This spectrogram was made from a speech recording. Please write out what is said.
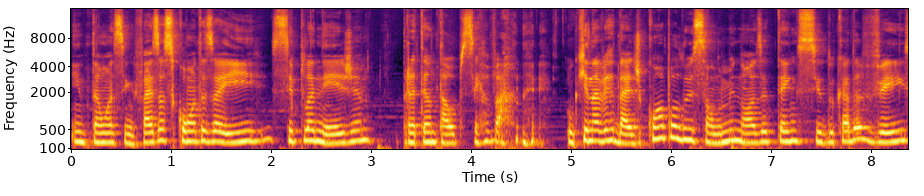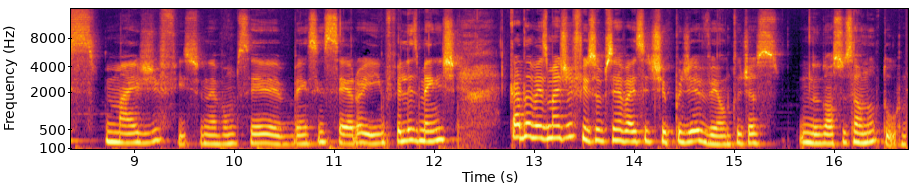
Então, assim, faz as contas aí, se planeja para tentar observar, né? O que, na verdade, com a poluição luminosa tem sido cada vez mais difícil, né? Vamos ser bem sinceros aí. Infelizmente, cada vez mais difícil observar esse tipo de evento de, no nosso céu noturno.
